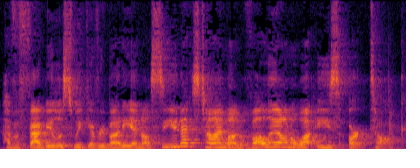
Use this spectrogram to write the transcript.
Have a fabulous week, everybody, and I'll see you next time on Vale Anoa'i's Art Talk.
